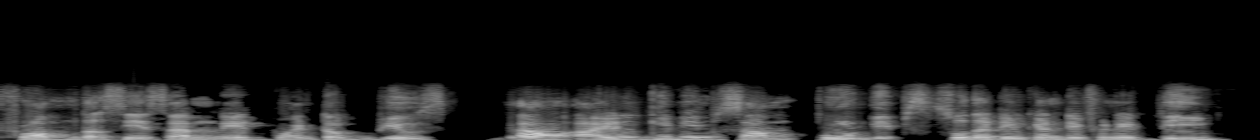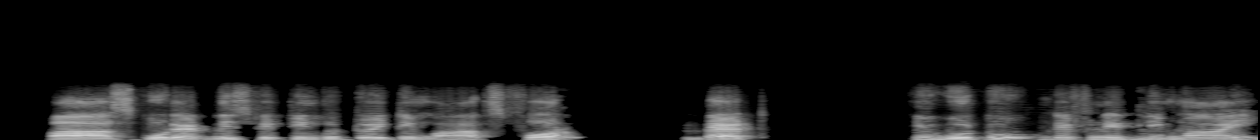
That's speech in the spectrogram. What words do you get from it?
from the CSR net point of views. Now, I will give you some pro tips so that you can definitely uh, score at least 15 to 20 marks. For that, you go to definitely my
